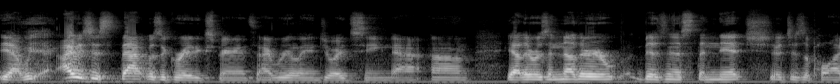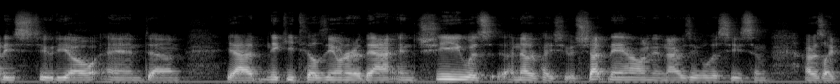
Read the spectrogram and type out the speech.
yeah, we I was just that was a great experience, and I really enjoyed seeing that. Um, yeah, there was another business, the Niche, which is a Pilates studio, and um, yeah, Nikki Till's the owner of that, and she was another place. She was shut down, and I was able to see some. I was like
